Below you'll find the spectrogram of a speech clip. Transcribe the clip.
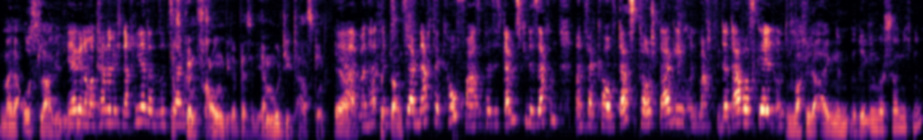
in meiner Auslage liegen? Ja, genau. Man kann nämlich nachher dann Das sozusagen. können Frauen wieder besser. Die haben Multitasking. Ja, man hat nämlich sozusagen nach der Kaufphase plötzlich ganz viele Sachen. Man verkauft das, tauscht dagegen und macht wieder daraus Geld und Und macht wieder eigene Regeln wahrscheinlich, ne?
